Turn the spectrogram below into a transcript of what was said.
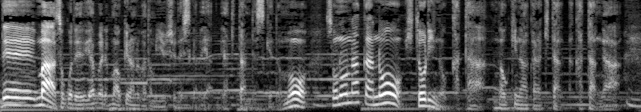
でまあそこでやっぱり、まあ、沖縄の方も優秀でしたからややってたんですけどもその中の一人の方が沖縄から来た方が、うん、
